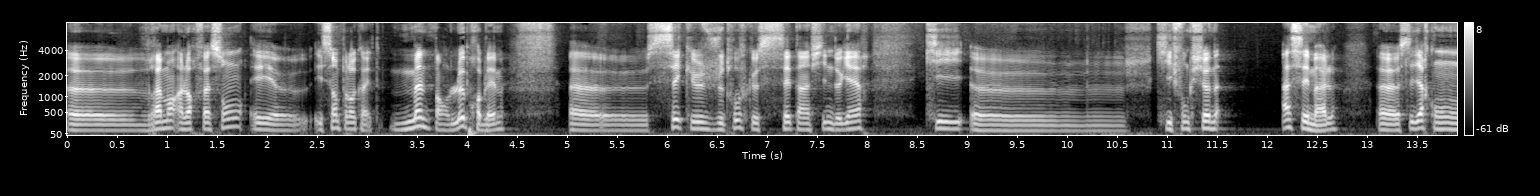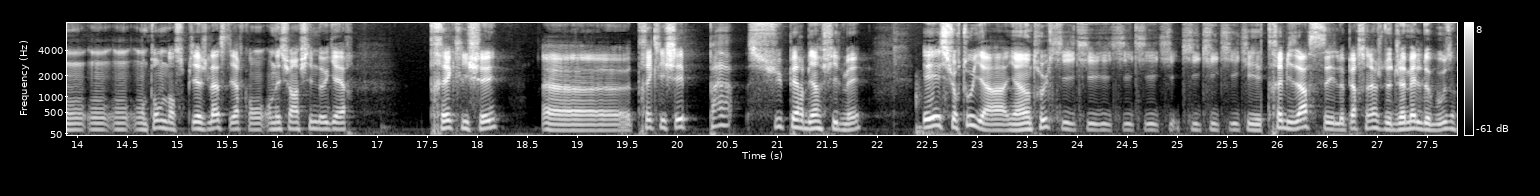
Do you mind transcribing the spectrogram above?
euh, vraiment à leur façon, et, ça on peut le reconnaître. Maintenant, le problème, euh, c'est que je trouve que c'est un film de guerre qui, euh, fonctionne assez mal. C'est-à-dire qu'on on, on tombe dans ce piège-là, c'est-à-dire qu'on est sur un film de guerre très cliché, très cliché, pas super bien filmé. Et surtout, il y a, un truc qui, est très bizarre, c'est le personnage de Jamel Debbouze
